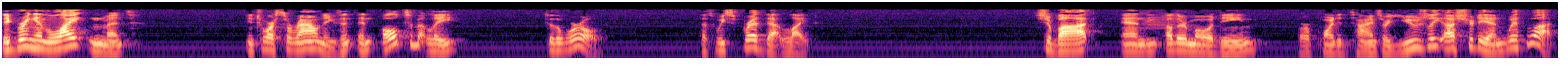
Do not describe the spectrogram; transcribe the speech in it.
They bring enlightenment into our surroundings and, and ultimately to the world as we spread that light. Shabbat and the other Moedim, or appointed times, are usually ushered in with what?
